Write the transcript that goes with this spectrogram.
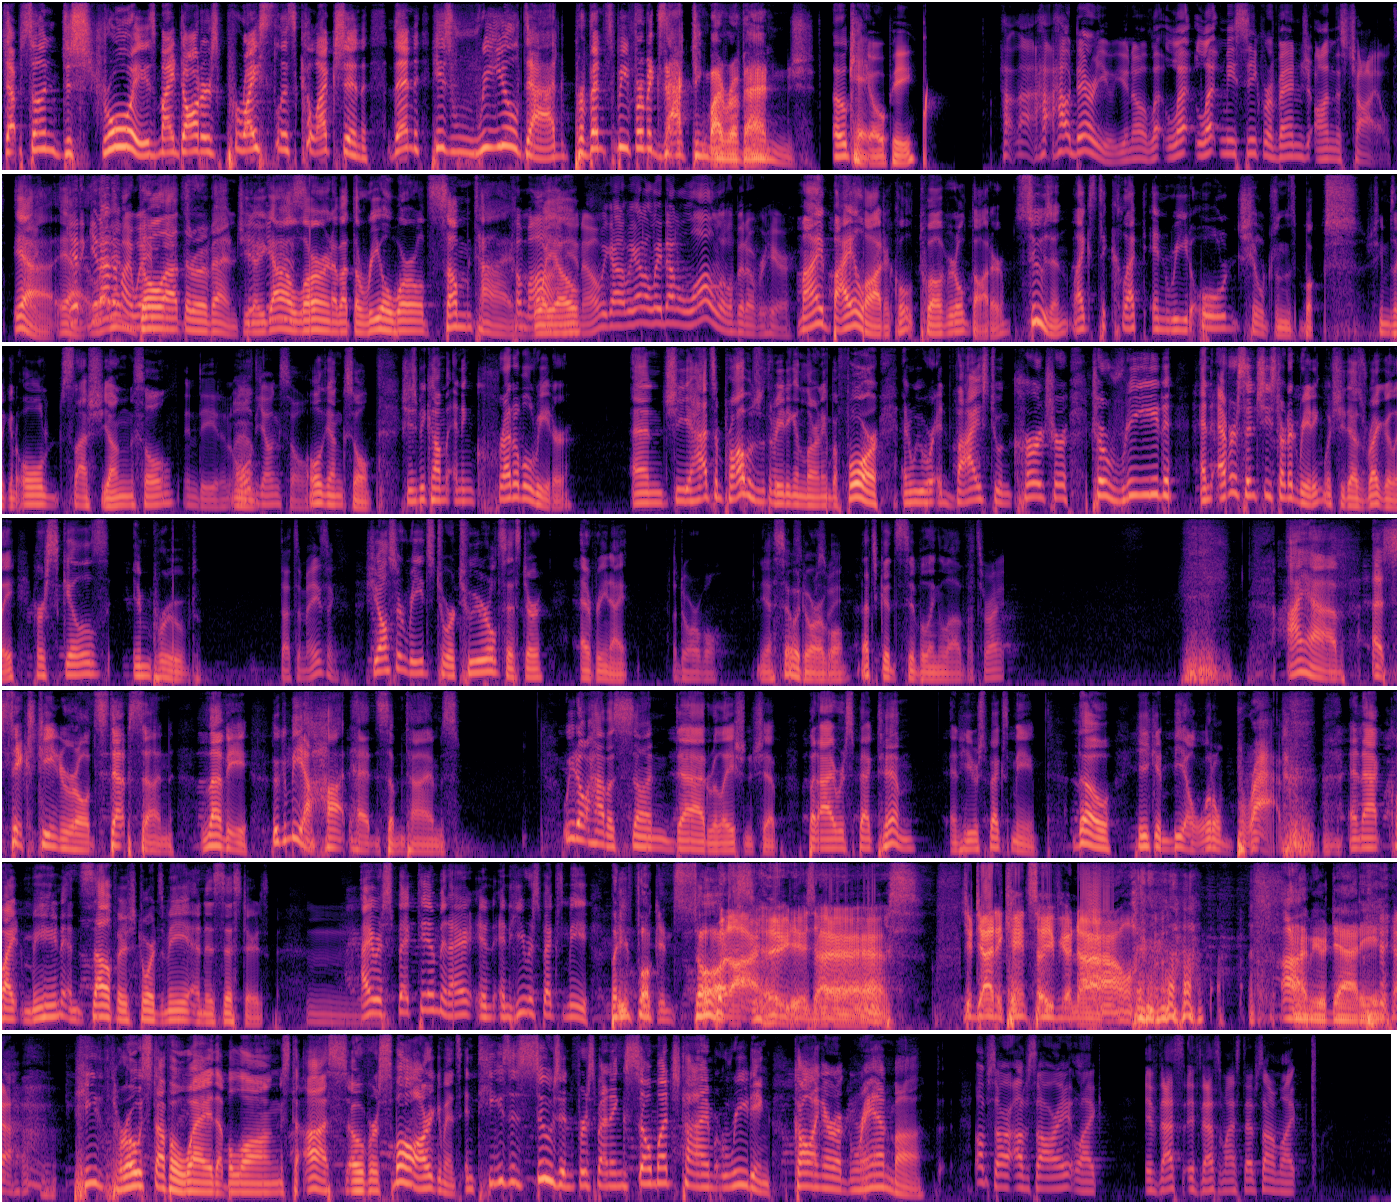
stepson destroys my daughter's priceless collection. Then his real dad prevents me from exacting my revenge. Okay, OP. How, how, how dare you? You know, let, let let me seek revenge on this child. Yeah, Like, yeah. Get, get out of my way. Dole please. out the revenge. You Get- know, you gotta this- learn about the real world sometime. Come on, boyo. you know, we got we got to lay down the law a little bit over here. My biological 12 year old daughter, Susan, likes to collect and read old children's books. Seems like an old slash young soul. Indeed, an Yeah. old young soul. Old young soul. She's become an incredible reader. And she had some problems with reading and learning before, and we were advised to encourage her to read. And ever since she started reading, which she does regularly, her skills improved. That's amazing. She also reads to her two year old sister every night. Adorable. Yeah, so adorable. sweet. That's good sibling love. That's right. I have a 16 year old stepson, Levy, who can be a hothead sometimes. We don't have a son dad relationship, but I respect him and he respects me, though he can be a little brat and act quite mean and selfish towards me and his sisters. Hmm. I respect him and I and, and he respects me, but he fucking sucks. But I hate his ass. Your daddy can't save you now. I'm your daddy. yeah. He throws stuff away that belongs to us over small arguments and teases Susan for spending so much time reading, calling her a grandma. I'm sorry. I'm sorry. Like, if that's if that's my stepson, I'm like,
